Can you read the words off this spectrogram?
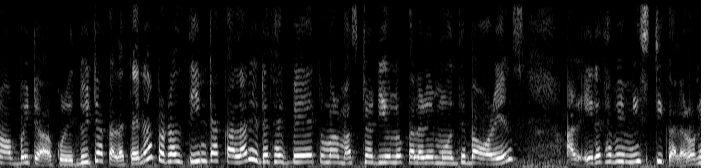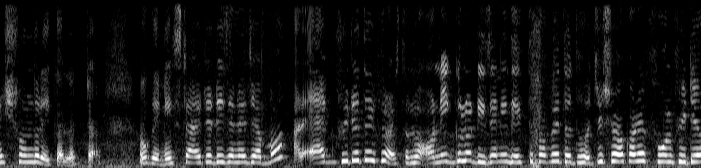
নব্বই টাকা করে। দুইটা কালার তাই না? টোটাল তিনটা কালার এটা থাকবে তোমার মাস্টার্ড ইয়েলো কালারের মধ্যে বা অরেঞ্জ আর এটা থাকবে মিষ্টি কালার অনেক সুন্দর এই কালারটা ওকে নেক্সট আরেকটা ডিজাইনে যাব। আর এক ভিডিওতে ফার্স্ট তোমরা অনেকগুলো ডিজাইনই দেখতে পাবে, তো ধৈর্য সহকারে ফুল ভিডিও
